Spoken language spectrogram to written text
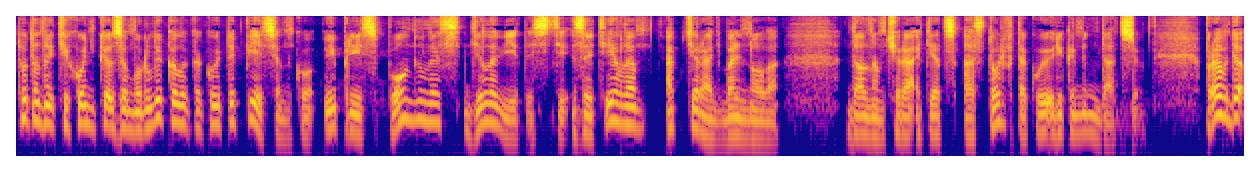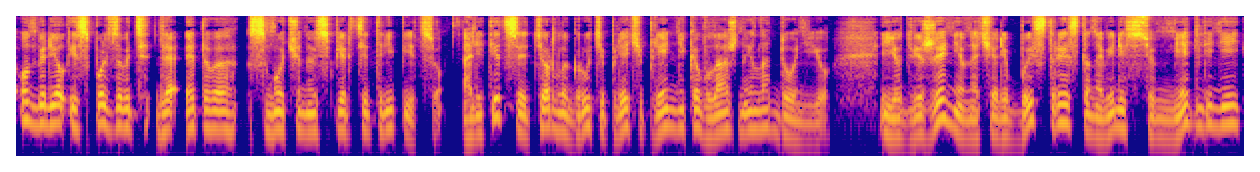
Тут она тихонько замурлыкала какую-то песенку и преисполнилась деловитости, затеяла обтирать больного. Дал нам вчера отец Астольф такую рекомендацию. Правда, он велел использовать для этого смоченную в спирте тряпицу, а Летиция терла грудь и плечи пленника влажной ладонью. Ее движения вначале быстрые становились все медленней,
